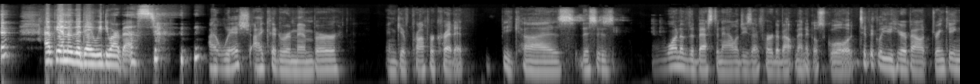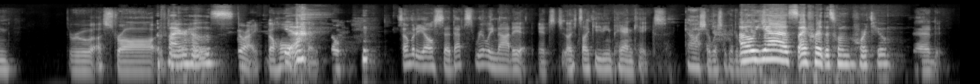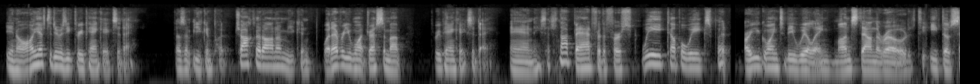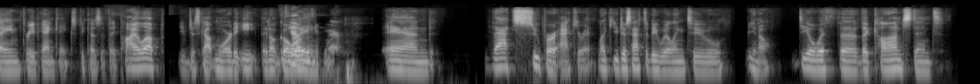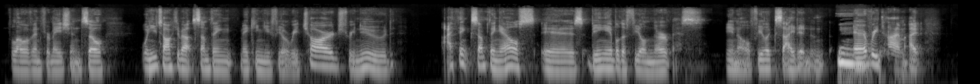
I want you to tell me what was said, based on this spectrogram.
at the end of the day, we do our best. I wish I could remember and give proper credit because this is one of the best analogies I've heard about medical school. Typically, you hear about drinking through a straw, a fire hose. Right, the whole yeah. thing. So somebody else said that's really not it. It's it's like eating pancakes. Gosh, I wish I could. Oh yes, I've heard this one before too. Said you know all you have to do is eat three pancakes a day. Doesn't you can put chocolate on them, you can whatever you want, dress them up. Three pancakes a day. And he said it's not bad for the first week, couple weeks, but are you going to be willing months down the road to eat those same three pancakes? Because if they pile up, you've just got more to eat. They don't go away anywhere and that's super accurate. Like you just have to be willing to you know deal with the the constant flow of information. So when you talked about something making you feel recharged renewed i think something else is being able to feel nervous you know feel excited. And mm. every time i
